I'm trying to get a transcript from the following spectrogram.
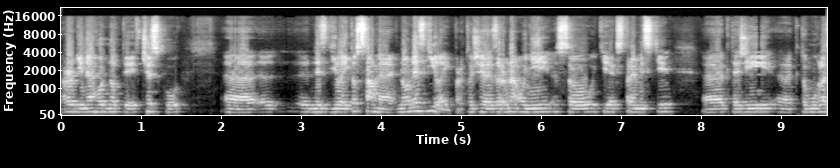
rodinné hodnoty v Česku, nezdílej to samé. No nezdílej, protože zrovna oni jsou ti extremisti, eh, kteří eh, k tomuhle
